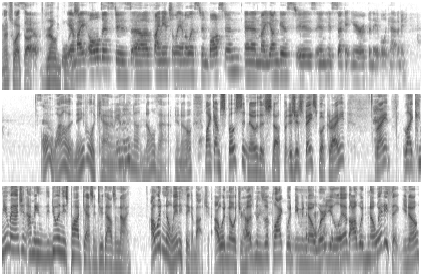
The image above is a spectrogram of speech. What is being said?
that's what I thought. So, Grown boys. yeah my oldest is a financial analyst in boston and my youngest is in his second year at the naval academy Oh wow, the Naval Academy. I Mm-hmm. did not know that, you know? Like I'm supposed to know this stuff, but it's just Facebook, right? Right? Like can you imagine I mean doing these podcasts in 2009? I wouldn't know anything about you. I wouldn't know what your husbands look like, wouldn't even know where you live. I wouldn't know anything, you know?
